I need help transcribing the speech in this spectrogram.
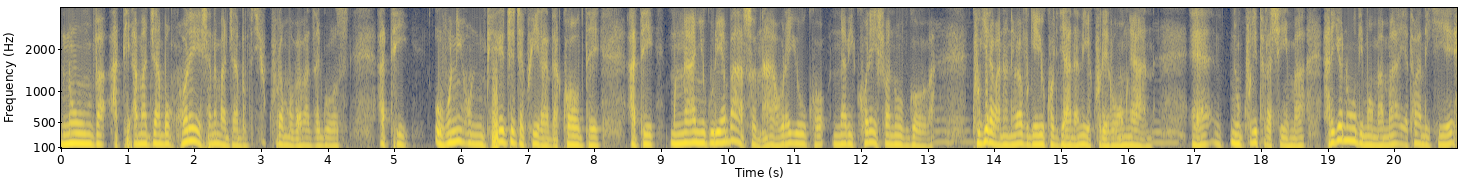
numva ati amajambo nkoresha n'amajambo by'ukura mubabaza rwose ati ubu ni ho mpejeje kwirada kode ati mwanyuguriye amaso ntahura yuko nabikoreshwa n'ubwoba. Kugira abantu ntibavuge yuko byananiye kurera uwo mwana. Ni ukuri turashima. Hariyo n'undi mu mama yatwandikiye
